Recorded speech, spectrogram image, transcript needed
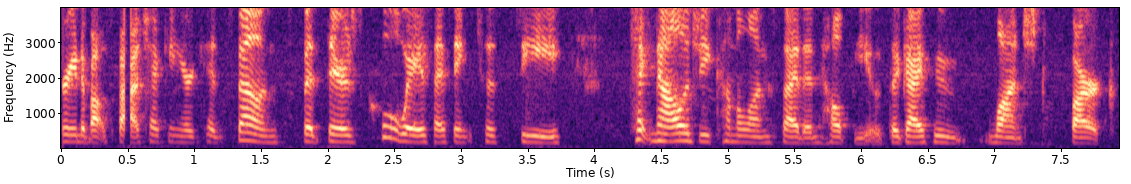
great about spot checking your kids' phones, but there's cool ways, I think, to see technology come alongside and help you. The guy who launched Bark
